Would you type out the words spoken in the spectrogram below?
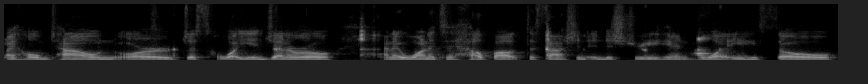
my hometown or just Hawaii in general, and I wanted to help out the fashion industry here in Hawaii. So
